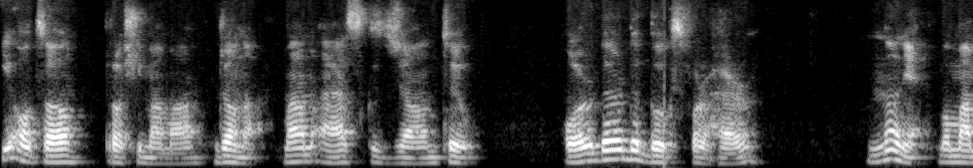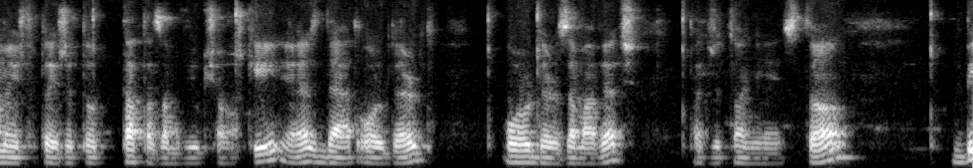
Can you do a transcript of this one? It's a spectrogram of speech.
I o co prosi mama Johna? Mom asks John to order the books for her. No nie, bo mamy już tutaj, że to tata zamówił książki. Yes, dad ordered. Order zamawiać. Także to nie jest to. B.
